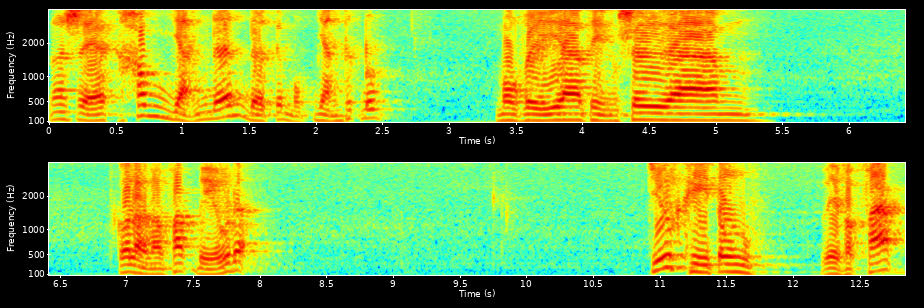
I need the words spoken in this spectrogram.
nó sẽ không dẫn đến được cái một nhận thức đúng. Một vị uh, thiền sư uh, có lần làm phát biểu đó trước khi tu về Phật pháp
